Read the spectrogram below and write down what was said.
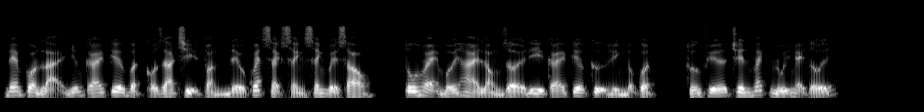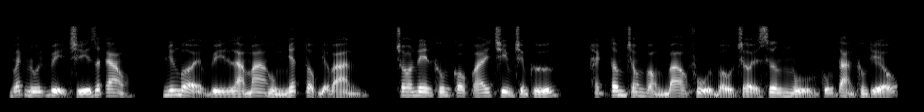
Đem còn lại những cái kia vật có giá trị toàn đều quét sạch sành xanh về sau, tô huệ mới hài lòng rời đi cái kia cự hình động quật, hướng phía trên vách núi nhảy tới. Vách núi vị trí rất cao, nhưng bởi vì là ma hùng nhất tộc địa bàn, cho nên không có quái chim chiếm cứ, hạch tâm trong vòng bao phủ bầu trời sương mù cũng tàn không thiếu.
